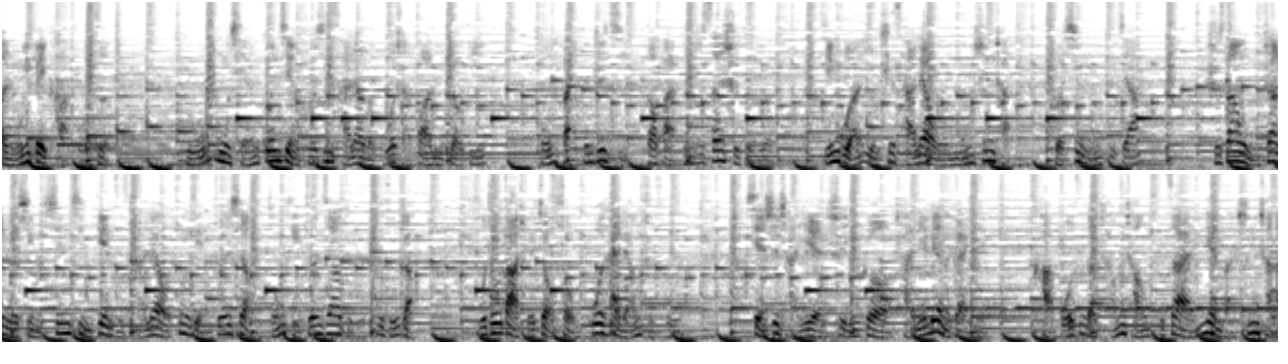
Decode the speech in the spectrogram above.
很容易被卡脖子。如目前关键核心材料的国产化率较，从百分之几到百分之三十左右。尽管有些材料我们能生产，可性能不佳。“十三五”战略性先进电子材料重点专项总体专家组副组长、福州大学教授郭泰良指出，显示产业是一个产业链的概念，卡脖子的常常不在面板生产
